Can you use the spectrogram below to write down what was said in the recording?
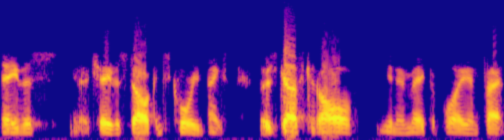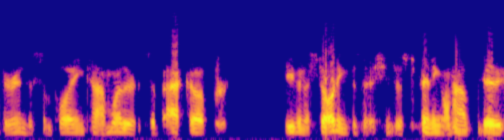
Davis, you know, Chavis Dawkins, Corey Banks, those guys could all, you know, make a play and factor into some playing time, whether it's a backup or, even a starting position, just depending on how they do.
